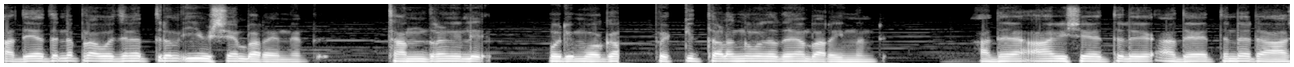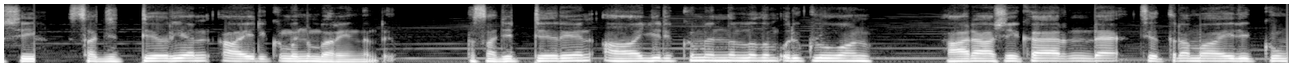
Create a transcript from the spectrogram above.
അദ്ദേഹത്തിന്റെ പ്രവചനത്തിലും ഈ വിഷയം പറയുന്നുണ്ട്. ചന്ദ്രനിൽ ഒരു മുഖം വെക്കിത്തിളങ്ങുമെന്ന് അദ്ദേഹം പറയുന്നുണ്ട്. അത് ആ വിഷയത്തിൽ അദ്ദേഹത്തിന്റെ രാശി സജിറ്റേറിയൻ ആയിരിക്കുമെന്നും പറയുന്നുണ്ട്. സജിറ്റേറിയൻ ആയിരിക്കും എന്നുള്ളതും ഒരു ക്ലൂ ആണ്. ആ രാശിക്കാരന്റെ ചിത്രമായിരിക്കും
